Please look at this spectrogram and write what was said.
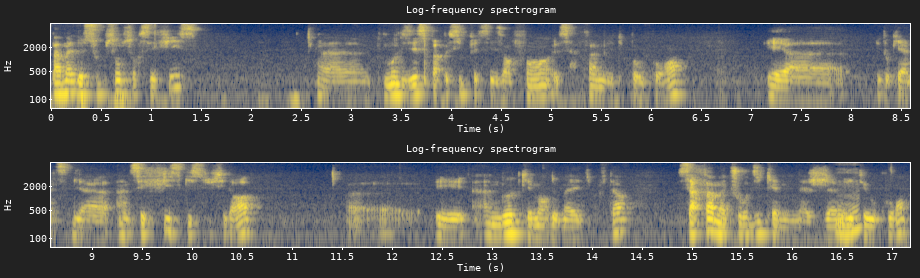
pas mal de soupçons sur ses fils. Euh, tout le monde disait c'est pas possible que ses enfants et sa femme n'étaient pas au courant. Et, donc il y, a un, il y, a un, de ses fils qui se suicidera et un autre qui est mort de maladie plus tard. Sa femme a toujours dit qu'elle n'a jamais mhm. été au courant.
